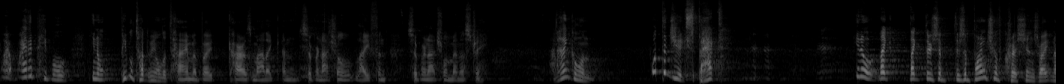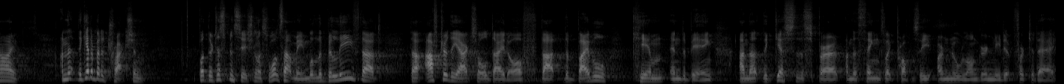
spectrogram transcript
why, why do people, you know, people talk to me all the time about charismatic and supernatural life and supernatural ministry. And I'm going, what did you expect? You know, like, like there's, a, there's a bunch of Christians right now, and they get a bit of traction, but they're dispensationalists. What does that mean? Well, they believe that, that after the Acts all died off, that the Bible came into being, and that the gifts of the Spirit and the things like prophecy are no longer needed for today.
